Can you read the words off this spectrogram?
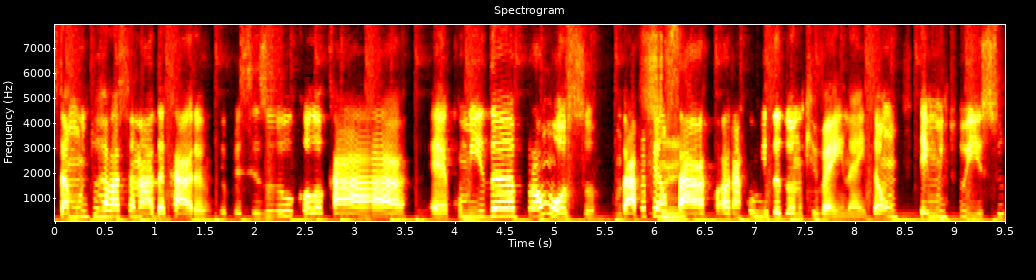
está muito relacionada, cara. Eu preciso colocar é, comida para almoço. Não dá para pensar na comida do ano que vem, né? Então, tem muito isso.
